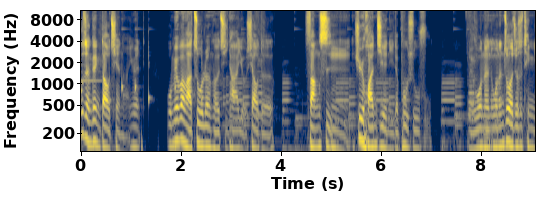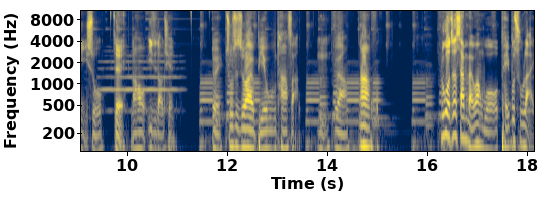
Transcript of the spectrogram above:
我只能跟你道歉啊，因为我没有办法做任何其他有效的方式嗯，去缓解你的不舒服。对我能我能做的就是听你说，对，然后一直道歉。对，除此之外别无他法。嗯。对啊，那如果这三百万我赔不出来，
